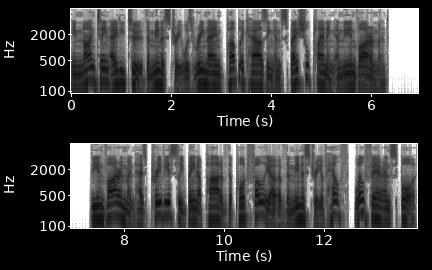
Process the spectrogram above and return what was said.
In 1982 the ministry was renamed Public Housing and Spatial Planning and the Environment. The environment has previously been a part of the portfolio of the Ministry of Health, Welfare and Sport.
